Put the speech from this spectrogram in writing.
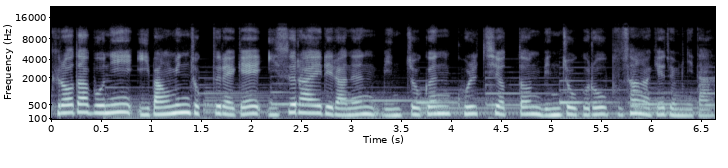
그러다 보니 이방 민족들에게 이스라엘이라는 민족은 골치였던 민족으로 부상하게 됩니다.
